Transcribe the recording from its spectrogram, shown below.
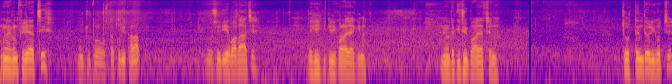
আমরা এখন ফিরে যাচ্ছি আমার জুতোর অবস্থা খুবই খারাপ রশি দিয়ে বাঁধা আছে দেখি কি করা যায় কিনা। এখানে তো কিছুই পাওয়া যাচ্ছে না। চোরতেন তৈরি করছে।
